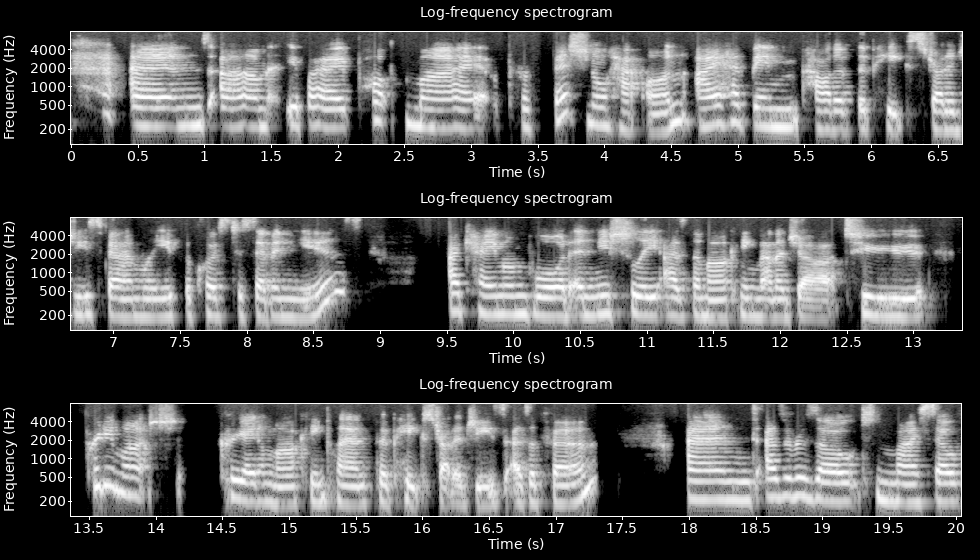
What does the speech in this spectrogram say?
and um, if I pop my professional hat on, I have been part of the Peak Strategies family for close to seven years. I came on board initially as the marketing manager to pretty much create a marketing plan for Peak Strategies as a firm. And as a result, myself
